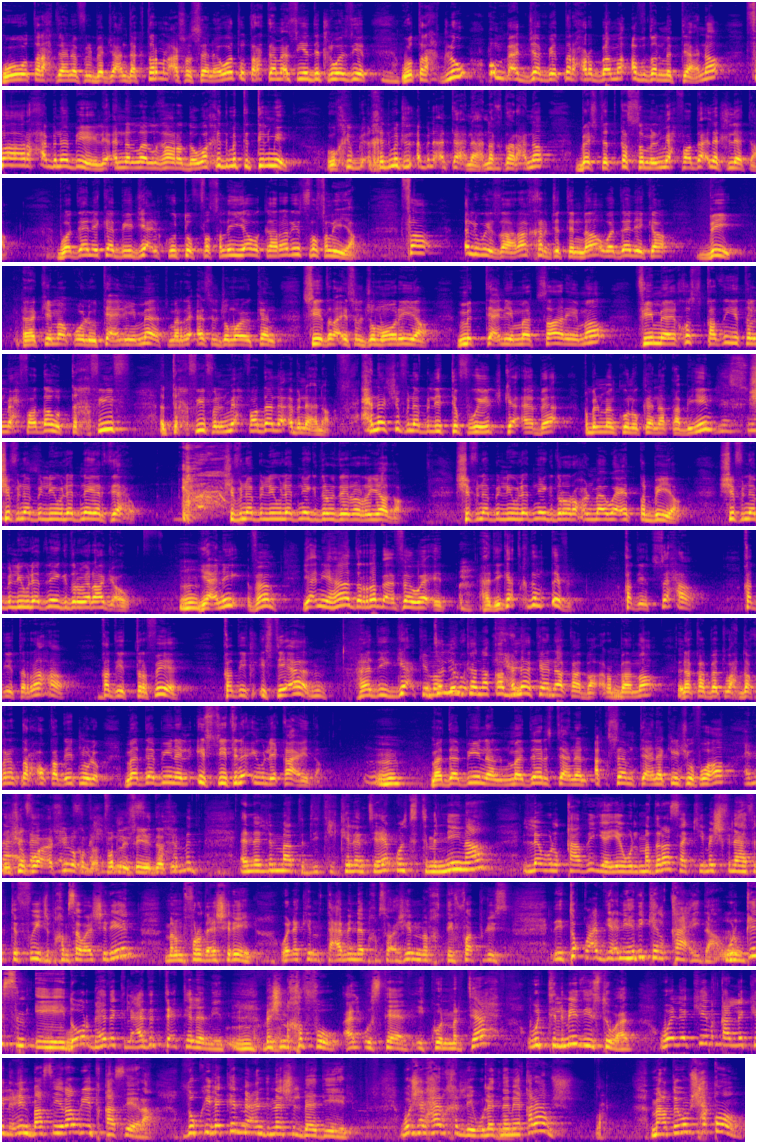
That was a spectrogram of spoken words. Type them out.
وطرحت أنا في البجة عندها أكثر من 10 سنوات وطرحتها مع سيادة الوزير. وطرحت له ومن بعد جاب بطرح ربما أفضل من تاعنا فرحبنا به لأن الغرض هو خدمة التلميذ. وخدمه الأبناء تاعنا. إحنا اقترحنا باش تتقسم المحفظة على ثلاثة. وذلك بجعل كتب فصليه وكراريس فصلية. فالوزارة خرجت لنا وذلك ب آه، كما نقولوا تعليمات من رئاسة الجمهورية. كان سيد رئيس الجمهورية من التعليمات صارمة. فيما يخص قضية المحفظة والتخفيف. تخفيف المحفظة لابنائنا حنا شفنا باللي التفويج كآباء قبل ما نكونوا كنقابيين شفنا باللي ولادنا يرتاحوا. شفنا باللي ولادنا يقدروا يديروا الرياضة. شفنا باللي ولادنا يقدروا يروحوا المواعيد الطبية. شفنا باللي ولادنا يقدروا يراجعوا. يعني فهمت؟ يعني هذا الربع فوائد. هذه قاعد تخدم الطفل. قضية الصحة قضية الراحة قضية الترفيه. قضية الاستيعاب هذه كاع كما اليوم كنقابة- حنا كنقابه ربما نقابات واحدة اخرين طرحوا قضية ماذا بين الاستثناء واللي قاعدة ماذا بين المدارس تاعنا الأقسام تاعنا كي نشوفوها نشوفوها أنا 20 و اسمح تفضلي لي سي سيداتي محمد. أنا لما بديت الكلام تاعي قلت تمنينا لو القضية يا المدرسة كيما شفناها في التفويج ب 25 من المفروض 20 ولكن تعاملنا ب 25 نخطي فوا بلوس تقعد يعني هذيك القاعدة والقسم يدور بهذاك العدد تاع التلاميذ. باش نخفوا على الأستاذ يكون مرتاح والتلميذ يستوعب. ولكن قال لك العين بصيرة واليد قصيرة. دوك إلا كان ما عندناش البديل. واش راح نخلي ولادنا ما يقراوش؟ ما نعطيهمش حقهم.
